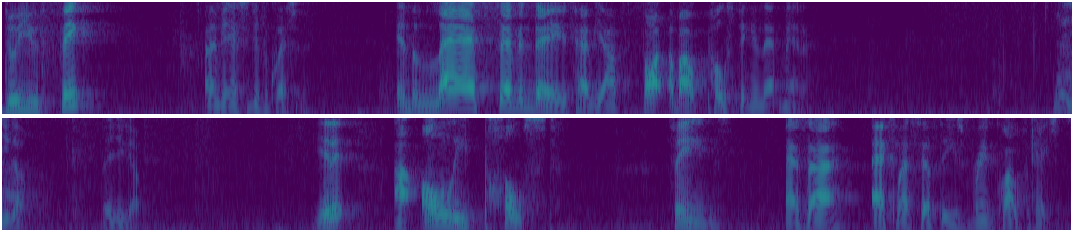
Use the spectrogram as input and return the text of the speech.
Do you think, let me ask you a different question. In the last seven days, have y'all thought about posting in that manner? There you go. There you go. Get it? I only post things as I ask myself these friend qualifications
